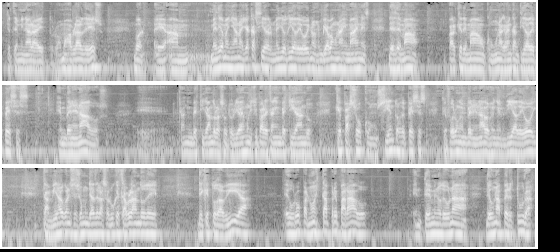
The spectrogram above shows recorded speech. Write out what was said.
que terminara esto. Vamos a hablar de eso. Bueno, eh, a media mañana, ya casi al mediodía de hoy, nos enviaban unas imágenes desde Mao, el parque de Mao, con una gran cantidad de peces envenenados. Eh, están investigando, las autoridades municipales están investigando qué pasó con cientos de peces que fueron envenenados en el día de hoy. También la Organización Mundial de la Salud que está hablando de, de que todavía Europa no está preparado en términos de una, de una apertura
